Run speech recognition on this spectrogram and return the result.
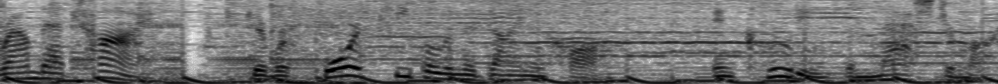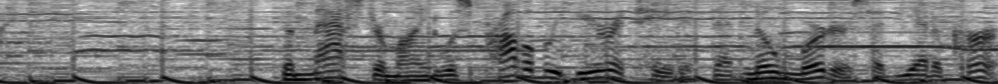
Around that time, there were four people in the dining hall, including the mastermind. The mastermind was probably irritated that no murders had yet occurred.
